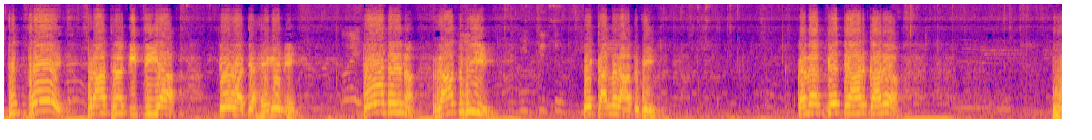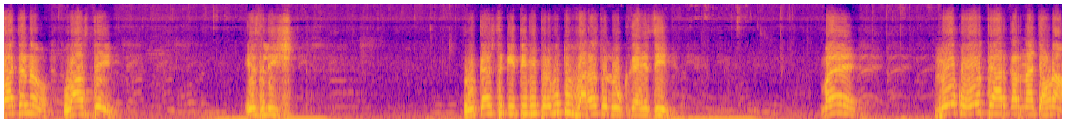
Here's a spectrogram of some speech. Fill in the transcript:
ਜਿੱਥੇ ਪ੍ਰਾਰਥਨਾ ਕੀਤੀ ਆ, ਤੇ ਉਹ ਅੱਜ ਹੈਗੇ ਨੇ। ਦੋ ਦਿਨ, ਰਾਤ ਵੀ ਤੇ ਕੱਲ ਰਾਤ ਵੀ। ਕਹਿੰਦਾ, ਅੱਗੇ ਤਿਆਰ ਕਰ। ਵਚਨ ਵਾਸਤੇ ਇਸ ਲਈ ਰਿਕਵੈਸਟ ਕੀਤੀ ਵੀ ਪ੍ਰਭੂ ਤੂੰ 1200 ਲੋਕ ਕਹੇ ਸੀ। ਮੈਂ ਲੋਕ ਹੋਰ ਤਿਆਰ ਕਰਨਾ ਚਾਹਣਾ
